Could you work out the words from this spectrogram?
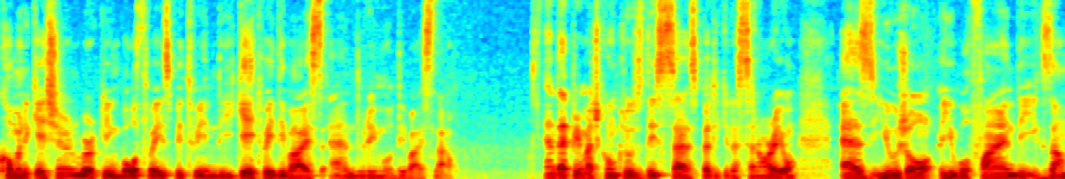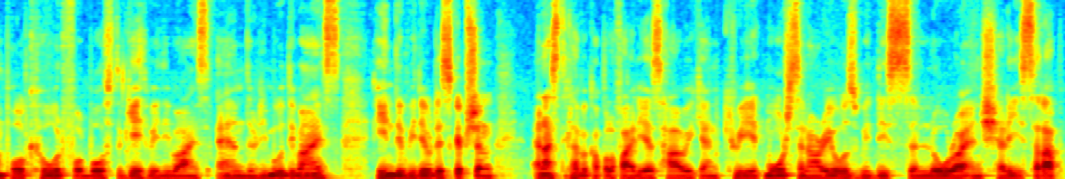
communication working both ways between the gateway device and the remote device now. And that pretty much concludes this uh, particular scenario. As usual, you will find the example code for both the gateway device and the remote device in the video description. And I still have a couple of ideas how we can create more scenarios with this uh, LoRa and Shelly setup.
